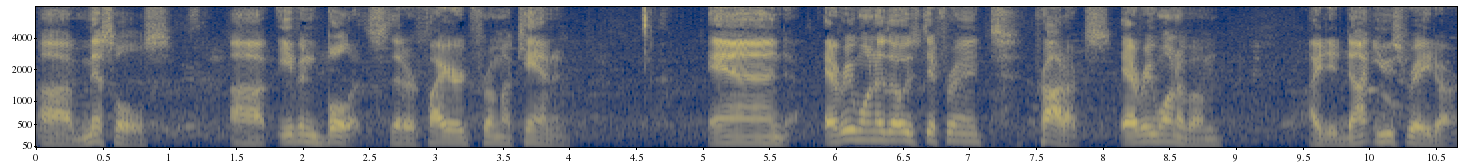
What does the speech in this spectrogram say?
uh, missiles, uh, even bullets that are fired from a cannon. And every one of those different products, every one of them, I did not use radar.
